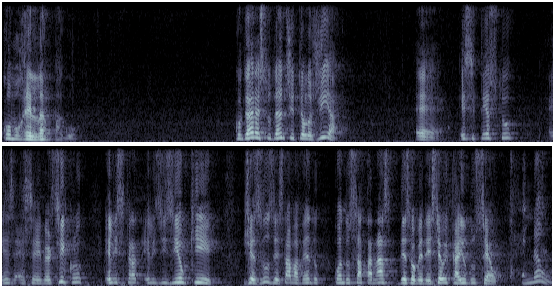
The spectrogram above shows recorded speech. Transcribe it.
como relâmpago. Quando eu era estudante de teologia, é, esse texto, esse versículo, eles, eles diziam que Jesus estava vendo quando Satanás desobedeceu e caiu do céu. Não,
